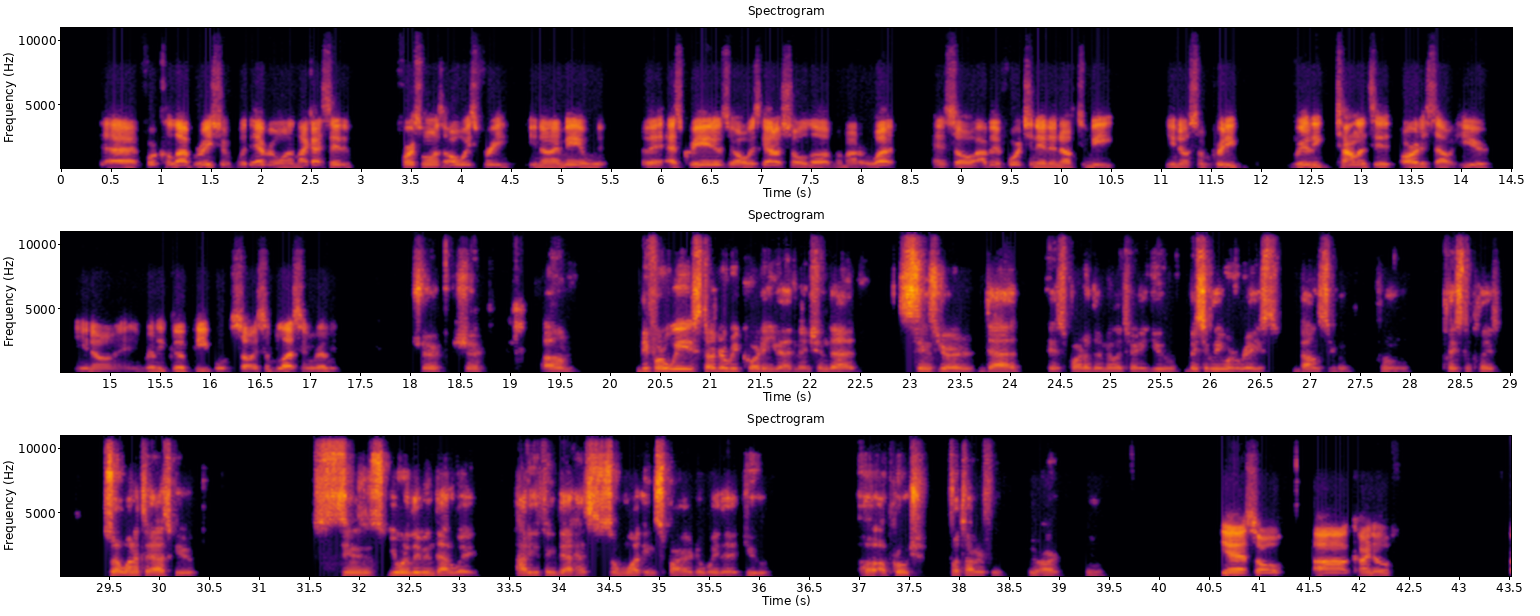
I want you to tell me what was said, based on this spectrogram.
uh, for collaboration with everyone. Like I said, the first one is always free. You know what I mean? With, uh, as creatives, you always gotta show love no matter what. And so I've been fortunate enough to meet, you know, some pretty really talented artists out here you know, and really good people. So it's a blessing, really. Sure, sure. Um, before we started recording, you had mentioned that since your dad is part of the military, you basically were raised bouncing from place to place. So I wanted to ask you, since you were living that way, how do you think that has somewhat inspired the way that you uh, approach photography, your art? Mm. Yeah, so uh, kind of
